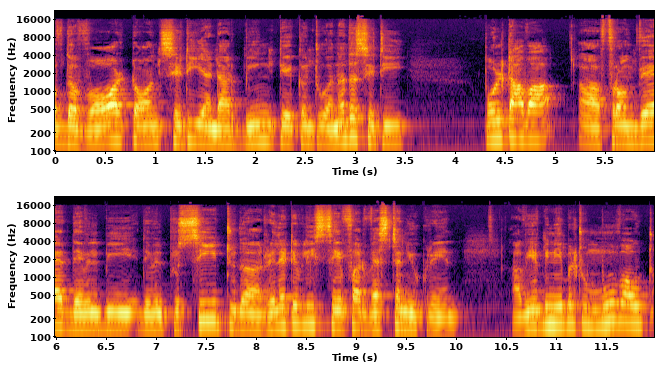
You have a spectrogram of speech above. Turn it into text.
of the war torn city and are being taken to another city, Poltava, uh, from where they will be they will proceed to the relatively safer western Ukraine. Uh, we have been able to move out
